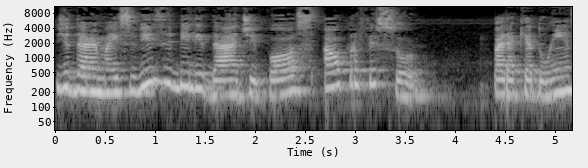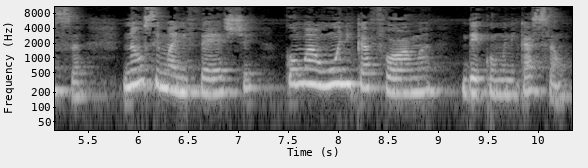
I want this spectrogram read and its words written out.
de dar mais visibilidade e voz ao professor, para que a doença não se manifeste como a única forma de comunicação.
